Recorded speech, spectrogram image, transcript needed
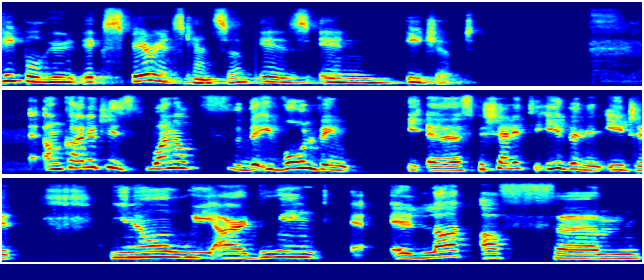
people who experience cancer is in Egypt. Oncology is one of the evolving uh, specialty even in Egypt. You know, we are doing a lot of um,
